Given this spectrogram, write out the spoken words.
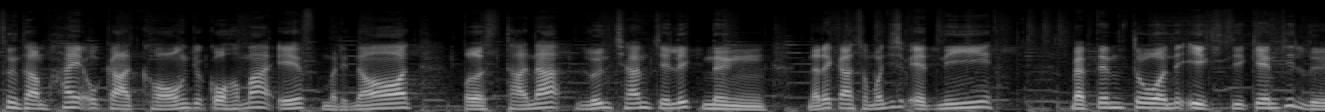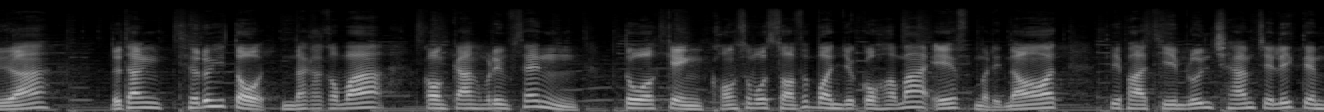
ซึ่งทำให้โอกาสของโยโกฮาม่าเอฟมารินอสเปิดสถานะลุ้นแชมป์เจลิก1ในรายการ 2021 นี้ แบบเต็มตัวในอีก 4 เกมที่เหลือ โดยทางเทโรฮิโตะนากากาวะกองกลางริมเส้น ตัวเก่งของสโมสรฟุตบอลโยโกฮาม่าเอฟมารินอสที่พาทีมลุ้นแชมป์เจลิกเต็ม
